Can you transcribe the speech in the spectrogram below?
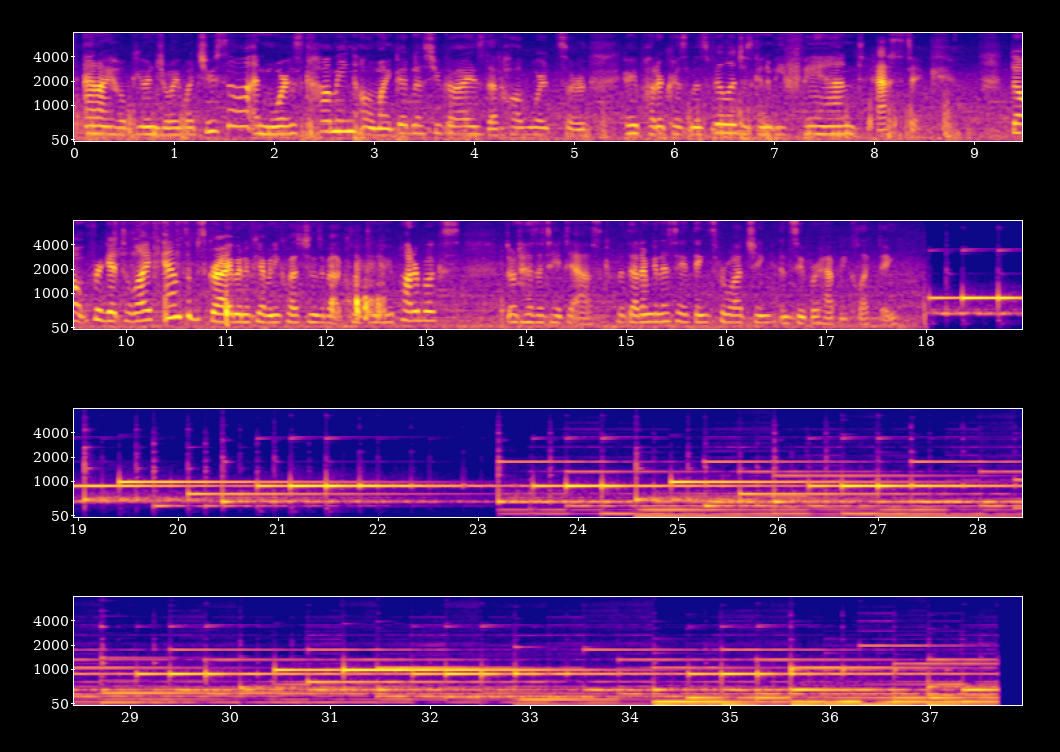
And I hope you enjoy what you saw. And more is coming. Oh my goodness, you guys. That Hogwarts or Harry Potter Christmas Village is going to be fantastic. Don't forget to like and subscribe. And if you have any questions about collecting Harry Potter books, don't hesitate to ask. With that, I'm going to say thanks for watching and super happy collecting.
